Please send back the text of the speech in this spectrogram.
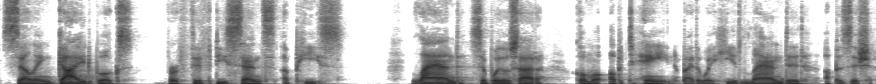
selling guidebooks for 50 cents apiece. Land se puede usar como obtain, by the way. He landed a position.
